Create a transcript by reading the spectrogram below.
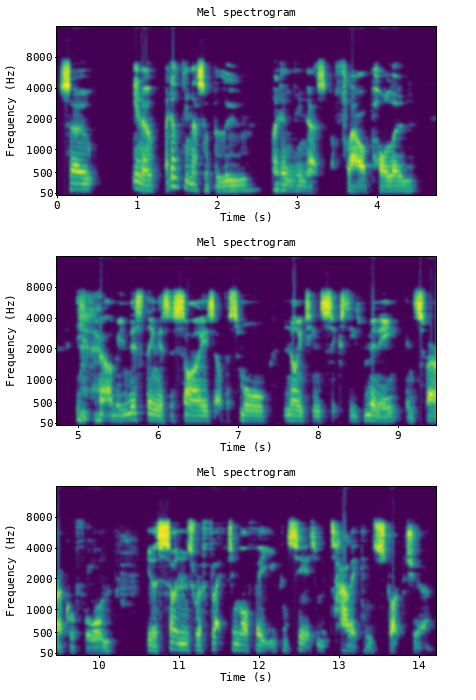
So, you know, I don't think that's a balloon. I don't think that's a flower pollen. You know, I mean, this thing is the size of a small 1960s Mini in spherical form you know, the sun's reflecting off it. You can see it's metallic in structure,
